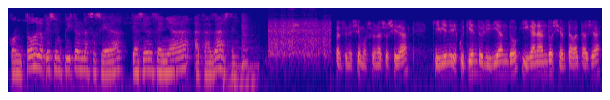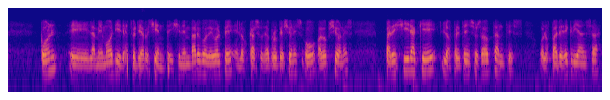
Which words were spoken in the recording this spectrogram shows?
con todo lo que eso implica en una sociedad que ha sido enseñada a callarse pertenecemos a una sociedad que viene discutiendo, lidiando y ganando cierta batalla con eh, la memoria y la historia reciente. Y sin embargo, de golpe, en los casos de apropiaciones o adopciones, pareciera que los pretensos adoptantes o los padres de crianza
